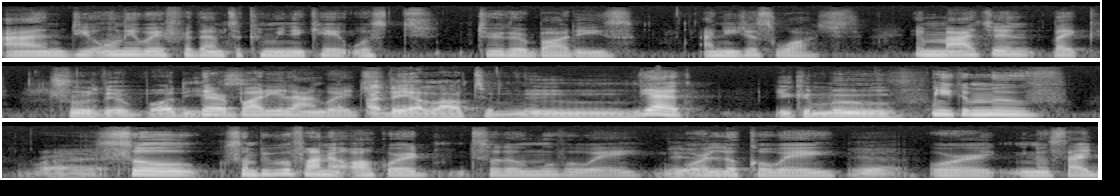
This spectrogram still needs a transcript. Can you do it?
and the only way for them to communicate was t- through their bodies and he just watched imagine like Through their bodies. their body language Are they allowed to move? yeah You can move. you can move Right. so some people find it awkward so they'll move away or look away Yeah. or you know start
